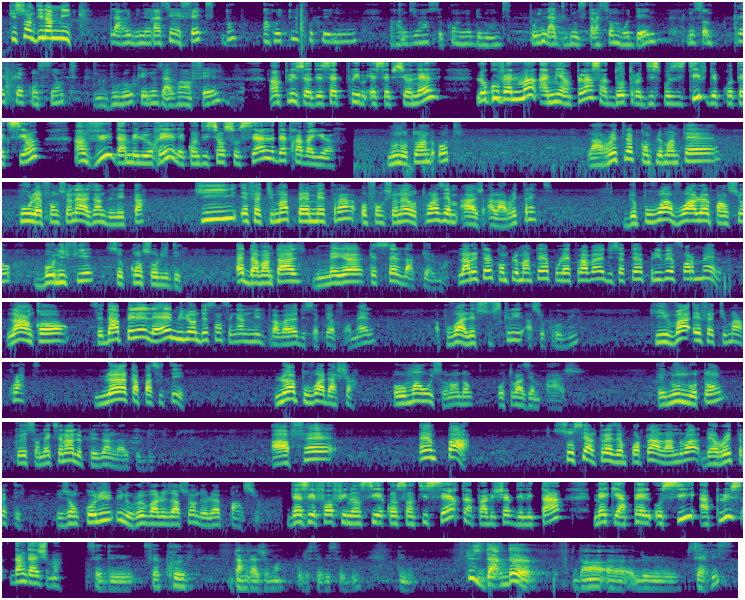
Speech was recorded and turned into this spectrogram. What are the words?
qui sont dynamiques. La rémunération est faite, donc en retour, il faut que nous rendions ce qu'on nous demande. Pour une administration moderne, nous sommes très très consciente du boulot que nous avons à faire. En plus de cette prime exceptionnelle, le gouvernement a mis en place d'autres dispositifs de protection en vue d'améliorer les conditions sociales des travailleurs. Nous notons entre autres la retraite complémentaire pour les fonctionnaires agents de l'État qui effectivement permettra aux fonctionnaires au troisième âge à la retraite de pouvoir voir leur pension bonifier, se consolider, être davantage meilleure que celle d'actuellement. La retraite complémentaire pour les travailleurs du secteur privé formel. Là encore, c'est d'appeler les 1 250 000 travailleurs du secteur formel à pouvoir aller souscrire à ce produit qui va effectivement accroître leur capacité, leur pouvoir d'achat au moment où ils seront donc au troisième âge. Et nous notons que son Excellence le Président de la République a fait un pas social très important à l'endroit des retraités. Ils ont connu une revalorisation de leur pension. Des efforts financiers consentis certes par le chef de l'État, mais qui appellent aussi à plus d'engagement. C'est de faire preuve d'engagement pour le service public, de plus d'ardeur dans euh, le service,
